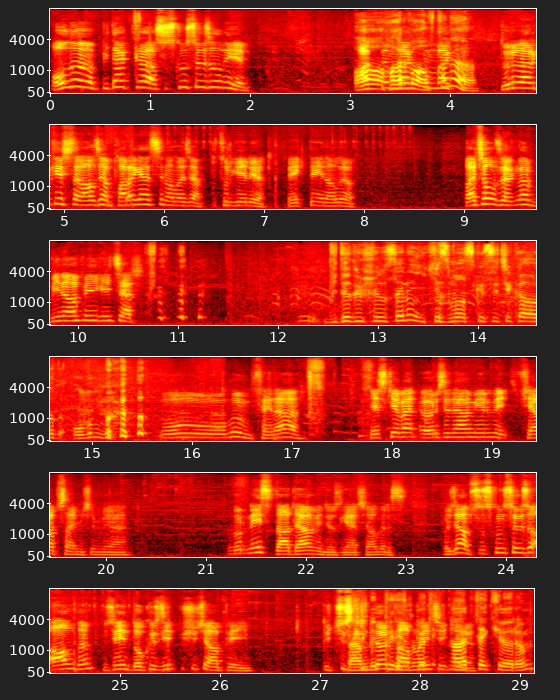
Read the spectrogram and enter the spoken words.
Oğlum bir dakika suskun söz alayım. Aa Baktım, harbi baktım, alsana. baktım. Durun arkadaşlar alacağım. Para gelsin alacağım. Bu tur geliyor. Bekleyin alıyorum. Kaç olacak lan? 1000 AP'yi geçer. Bir de düşünsene ikiz maskesi çıkardı. Oğlum mu? Oğlum fena. Keşke ben örse devam yerine şey yapsaymışım ya. Dur neyse daha devam ediyoruz gerçi alırız. Hocam suskun sözü aldım. Hüseyin 973 AP'yim. Ben bir 344 AP'yi prizmatik daha çekiyor. çekiyorum.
